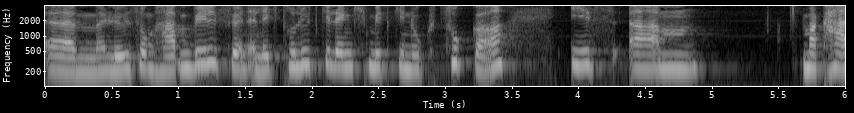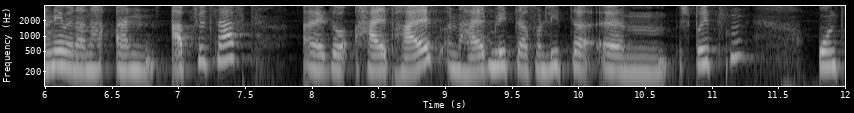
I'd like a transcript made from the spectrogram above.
ähm, Lösung haben will für ein Elektrolytgelenk mit genug Zucker, ist, ähm, man kann nehmen einen, einen Apfelsaft, also halb halb, einen halben Liter auf einen Liter ähm, spritzen und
